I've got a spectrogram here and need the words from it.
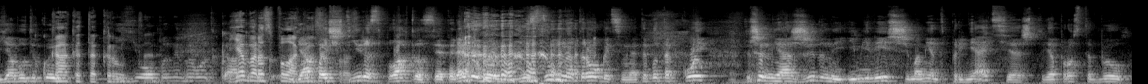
я был такой... Как это круто. Ёбаный рот, как Я бы расплакался. Я почти просто. расплакался. Это реально было безумно трогательно. Это был такой совершенно неожиданный и милейший момент принятия, что я просто был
